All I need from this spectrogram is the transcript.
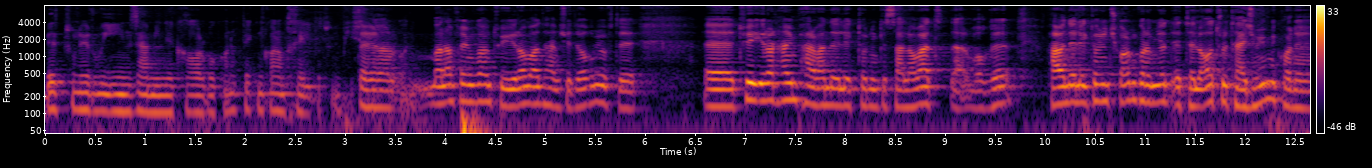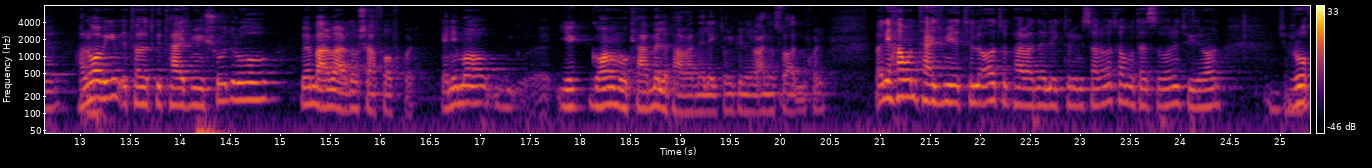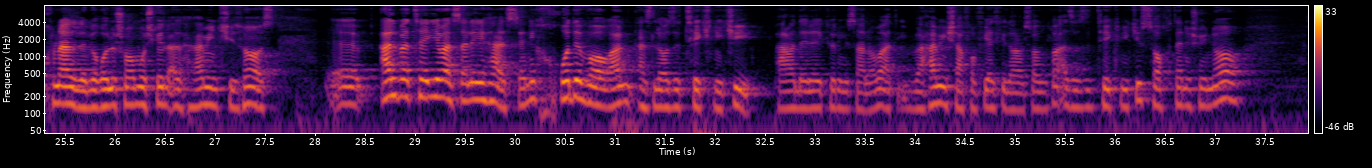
بتونه روی این زمینه کار بکنه فکر می‌کنم خیلی بتونه پیش بره. منم فکر می‌کنم تو ایران باید همچه اتفاقی بیفته. توی ایران همین پرونده الکترونیک سلامت در واقع. پرونده الکترونیک چیکار می‌کنه؟ میاد اطلاعات رو تجمیع می‌کنه. حالا ما میگیم اطلاعاتی که تجمیع شد رو بیان برای مردم شفاف کنیم. یعنی ما یک گام مکمل پرونده الکترونیکی داریم. الان صحبت می‌کنیم. ولی همون تجمیع اطلاعات و پرونده الکترونیک سلامت هم متاسفانه تو ایران رخ نداده. به قول شما مشکل از همین چیزهاست البته یه مسئله هست. یعنی خود واقعا از لحاظ تکنیکی پرونده الکترونیک سلامت و همین شفافیت که دارم صحبت از لحاظ تکنیکی ساختنش و اینا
